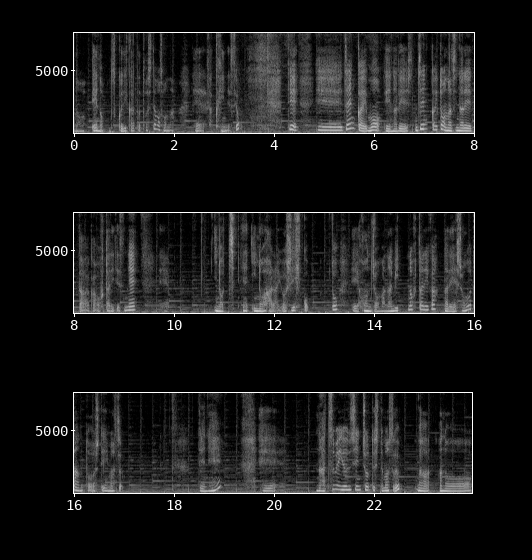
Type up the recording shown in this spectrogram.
の絵の作り方としてもそんな、えー、作品ですよ。で、えー、前回も、えー、ナレーション前回と同じナレーターがお二人ですね。えー、命、え井ノ原義彦と、えー、本庄学びの二人がナレーションを担当しています。でね、えー夏目友人帳って知ってます？まあ、あの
